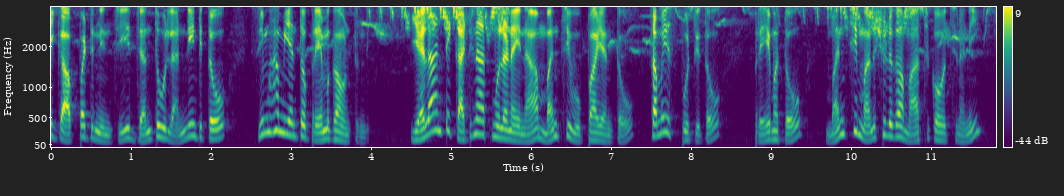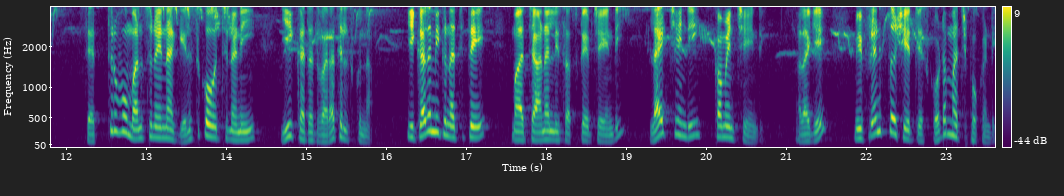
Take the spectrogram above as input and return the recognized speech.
ఇక అప్పటి నుంచి జంతువులన్నింటితో సింహం ఎంతో ప్రేమగా ఉంటుంది. ఎలాంటి కఠినాత్ములనైనా మంచి ఉపాయంతో సమయస్ఫూర్తితో ప్రేమతో మంచి మనుషులుగా మార్చుకోవచ్చునని శత్రువు మనసునైనా గెలుచుకోవచ్చునని ఈ కథ ద్వారా తెలుసుకున్నాం. ఈ కథ మీకు నచ్చితే మా ఛానల్ని సబ్స్క్రైబ్ చేయండి లైక్ చేయండి కామెంట్ చేయండి. అలాగే మీ ఫ్రెండ్స్తో షేర్ చేసుకోవడం మర్చిపోకండి.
